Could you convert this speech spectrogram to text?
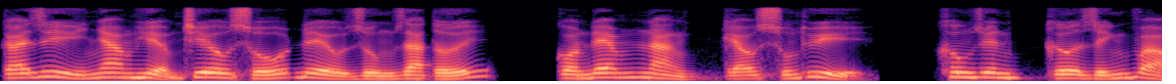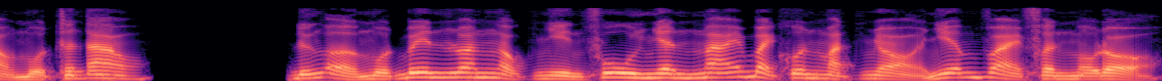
cái gì nham hiểm chiêu số đều dùng ra tới, còn đem nàng kéo xuống thủy, không duyên cơ dính vào một thân tao. Đứng ở một bên Loan Ngọc nhìn phu nhân mãi bạch khuôn mặt nhỏ nhiễm vài phần màu đỏ,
